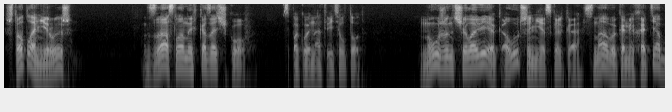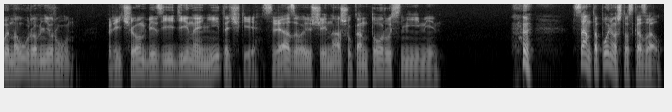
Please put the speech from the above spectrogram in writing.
Что планируешь? Засланных казачков. — спокойно ответил тот. «Нужен человек, а лучше несколько, с навыками хотя бы на уровне рун. Причем без единой ниточки, связывающей нашу контору с ними». «Ха! Сам-то понял, что сказал?»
